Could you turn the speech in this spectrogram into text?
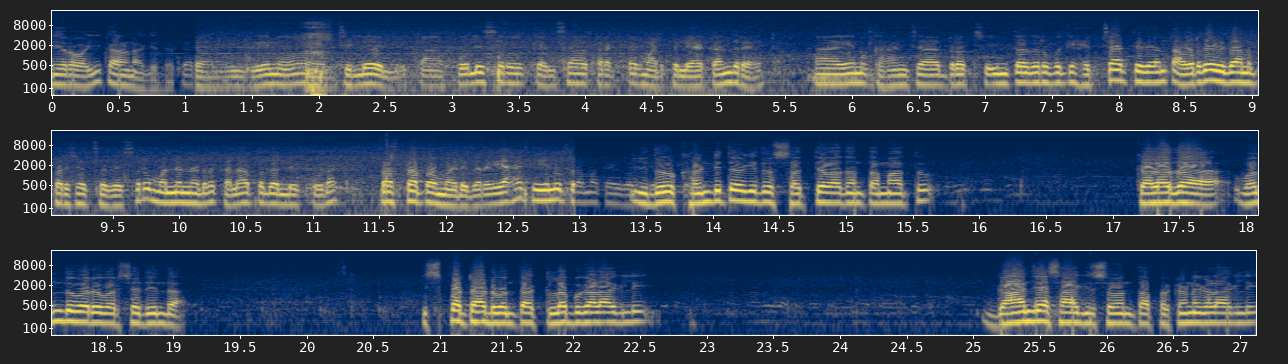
ನೇರವಾಗಿ ಕಾರಣ ಆಗಿದ್ದಾರೆ. ಈಗೇನು ಜಿಲ್ಲೆಯಲ್ಲಿ ಪೊಲೀಸರು ಕೆಲಸ ಕರೆಕ್ಟಾಗಿ ಮಾಡ್ತಿಲ್ಲ. ಯಾಕಂದರೆ ಏನು ಗಾಂಜಾ ಡ್ರಗ್ಸ್ ಇಂಥದ್ರ ಬಗ್ಗೆ ಹೆಚ್ಚಾಗ್ತಿದೆ ಅಂತ ಅವ್ರದೇ ವಿಧಾನ ಪರಿಷತ್ ಸದಸ್ಯರು ಮೊನ್ನೆ ನಡೆದ ಕಲಾಪದಲ್ಲಿ ಕೂಡ ಪ್ರಸ್ತಾಪ ಮಾಡಿದ್ದಾರೆ. ಯಾಕೆ ಏನು ಕ್ರಮ ಕೈಗೊಂಡು ಇದು ಖಂಡಿತವಾಗಿ ಇದು ಸತ್ಯವಾದಂಥ ಮಾತು. ಕಳೆದ ಒಂದೂವರೆ ವರ್ಷದಿಂದ ಇಸ್ಪಟ್ಟಾಡುವಂಥ ಕ್ಲಬ್ಗಳಾಗಲಿ, ಗಾಂಜಾ ಸಾಗಿಸುವಂಥ ಪ್ರಕರಣಗಳಾಗಲಿ,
